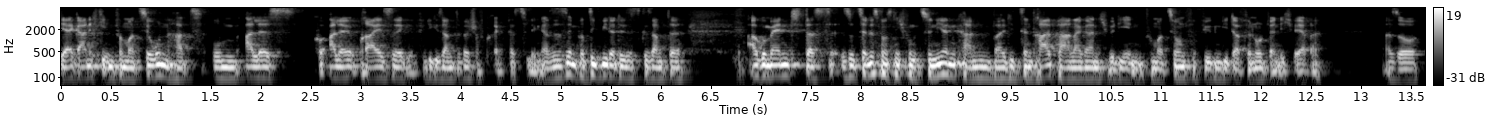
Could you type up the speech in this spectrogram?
der gar nicht die Informationen hat, um alles, alle Preise für die gesamte Wirtschaft korrekt festzulegen. Also es ist im Prinzip wieder dieses gesamte Argument, dass Sozialismus nicht funktionieren kann, weil die Zentralplaner gar nicht über die Informationen verfügen, die dafür notwendig wäre. Also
